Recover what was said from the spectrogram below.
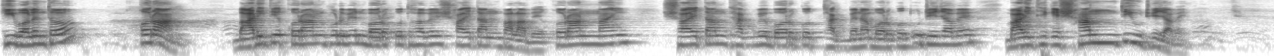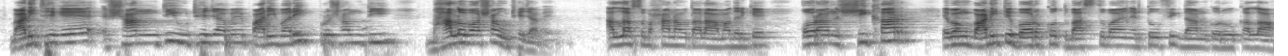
কি বলেন তো? কোরআন। বাড়িতে কোরআন পড়বেন, বরকত হবে, শয়তান পালাবে। কোরআন নাই, শয়তান থাকবে, বরকত থাকবে না, বরকত উঠে যাবে, বাড়ি থেকে শান্তি উঠে যাবে। বাড়ি থেকে শান্তি উঠে যাবে, পারিবারিক প্রশান্তি, ভালোবাসা উঠে যাবে। আল্লাহ সুবাহানাও তালা আমাদেরকে কোরআন শিখার এবং বাড়িতে বরকত বাস্তবায়নের তৌফিক দান করুক আল্লাহ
